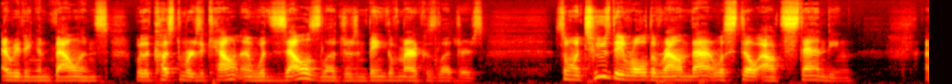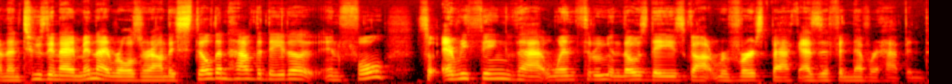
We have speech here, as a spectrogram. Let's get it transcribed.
everything in balance with a customer's account and with Zelle's ledgers and Bank of America's ledgers. So when Tuesday rolled around, that was still outstanding. And then Tuesday night midnight rolls around, they still didn't have the data in full. So everything that went through in those days got reversed back as if it never happened.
